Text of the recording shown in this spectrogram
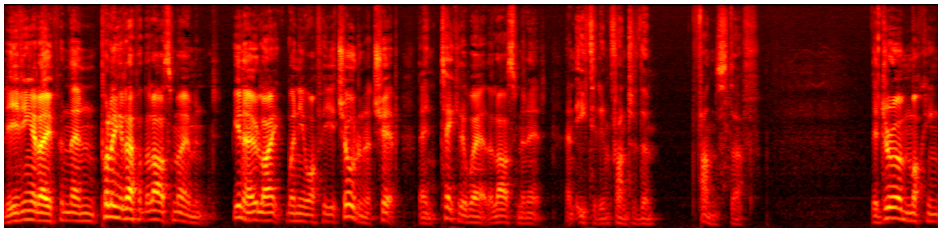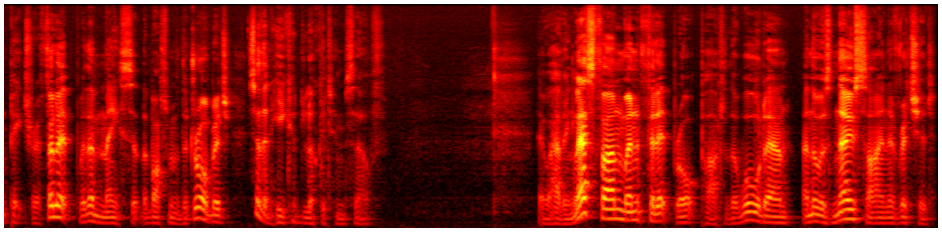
leaving it open, then pulling it up at the last moment. You know, like when you offer your children a chip, then take it away at the last minute and eat it in front of them. Fun stuff. They drew a mocking picture of Philip with a mace at the bottom of the drawbridge so that he could look at himself. They were having less fun when Philip brought part of the wall down, and there was no sign of Richard.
